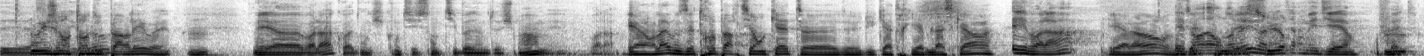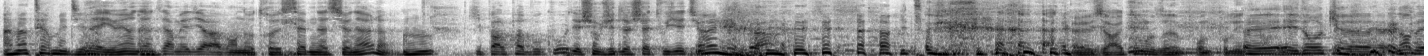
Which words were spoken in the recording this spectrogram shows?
Oui, j'ai entendu parler, ouais. Mm. Mais euh, voilà, quoi. Donc, il continue son petit bonhomme de chemin, mais voilà. Et alors là, vous êtes reparti en quête euh, de- du quatrième Lascar. Et voilà. Et alors, vous Et êtes ben, on en tombé a eu un sur intermédiaire, en fait. Un intermédiaire. Ouais, il y a eu un intermédiaire avant notre SEB national, Mhm. qui parle pas beaucoup, je suis obligé de le chatouiller, tu Ouais. vois. Euh, les arrêtons, vous allez me prendre pour des. Et, et donc, euh, non, mais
